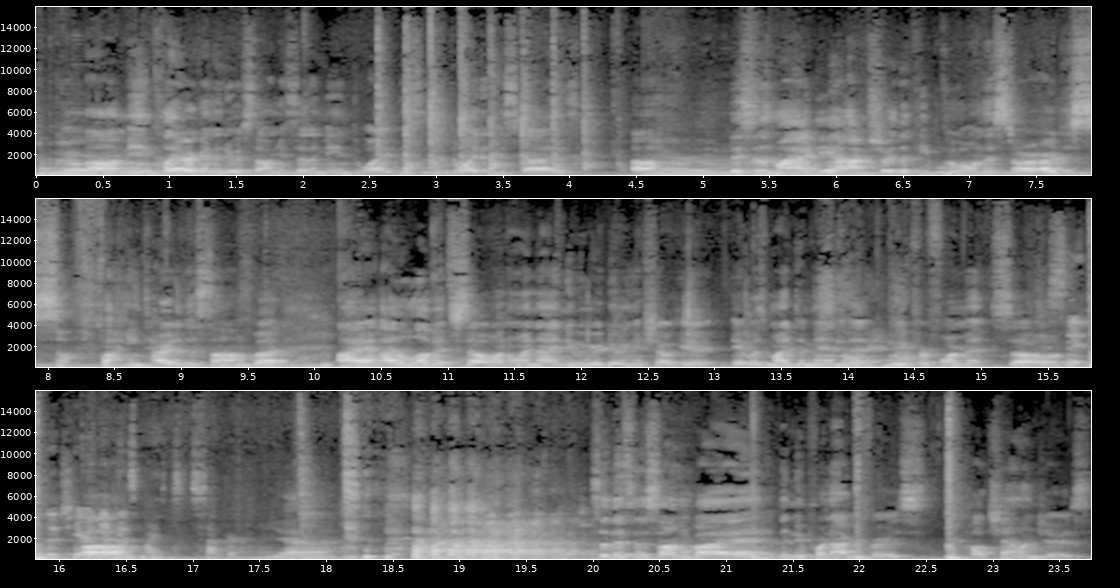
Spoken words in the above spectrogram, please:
Uh, me and Claire are going to do a song instead of me and Dwight. This isn't Dwight in disguise. Uh, this is my idea. I'm sure the people who own this store are just so fucking tired of this song, but I, I love it so. And when I knew we were doing a show here, it was my demand that we perform it. So Just sit in the chair uh, that has my sucker in it. yeah. so this is a song by the New Pornographers called Challengers.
